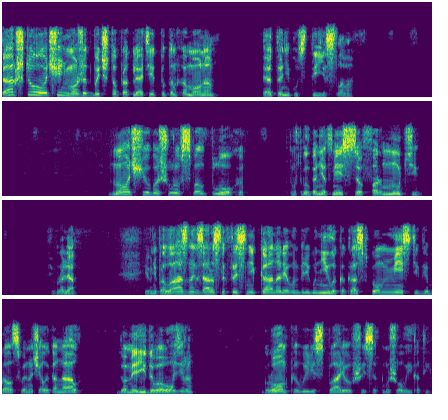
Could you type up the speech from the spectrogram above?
Так что очень может быть, что проклятие Тутанхамона — это не пустые слова. Ночью Башуров спал плохо, потому что был конец месяца в Фармуте, февраля и в непролазных зарослях тростника на левом берегу Нила, как раз в том месте, где брал свое начало канал до Меридового озера, громко выли спаривавшиеся камышовые коты.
